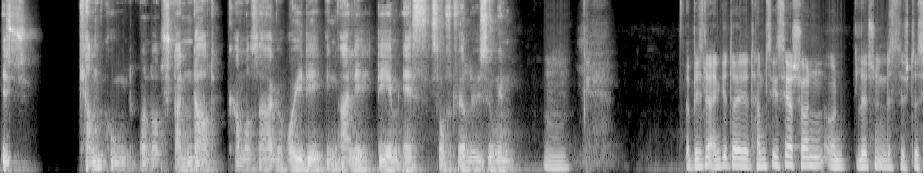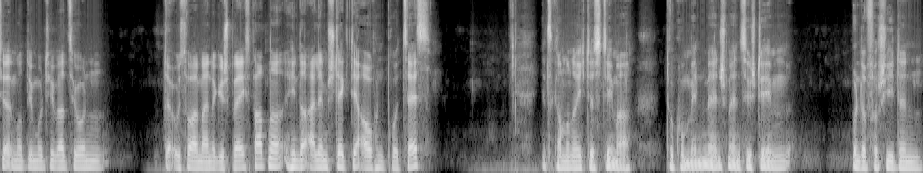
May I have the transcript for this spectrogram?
ist Kernpunkt oder Standard, kann man sagen, heute in alle DMS-Softwarelösungen. Mhm. Ein bisschen eingedeutet haben Sie es ja schon und letzten Endes ist das ja immer die Motivation, der Auswahl meiner Gesprächspartner. Hinter allem steckt ja auch ein Prozess. Jetzt kann man euch das Thema Dokumentmanagementsystem unter verschiedenen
